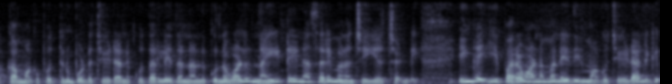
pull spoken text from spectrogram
అక్క మాకు పొద్దున పూట చేయడానికి కుదరలేదని అనుకున్న వాళ్ళు నైట్ అయినా సరే మనం చేయొచ్చండి ఇంకా ఈ పరమాణం అనేది మాకు చేయడానికి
